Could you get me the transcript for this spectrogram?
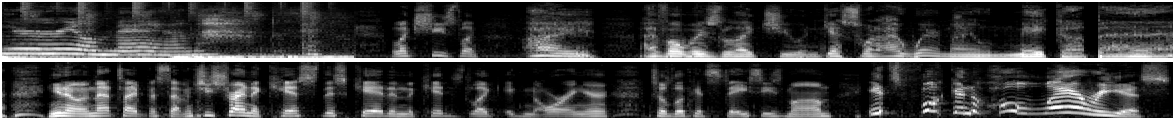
You're a real man. Like she's like, I, I've always liked you, and guess what? I wear my own makeup, uh," you know, and that type of stuff. And she's trying to kiss this kid, and the kid's like ignoring her to look at Stacy's mom. It's fucking hilarious.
